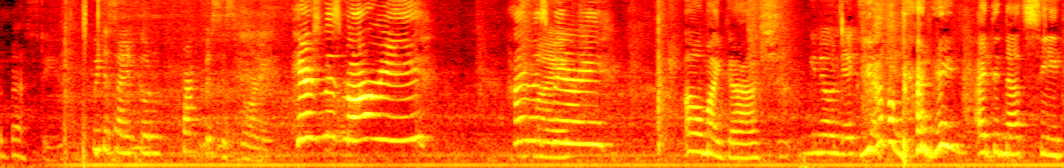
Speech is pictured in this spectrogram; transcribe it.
The besties. We decided to go to breakfast this morning. Here's Miss Mary. Hi, Miss Mary. Oh my gosh. You know, Nick. You have a band-aid? I did not see.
